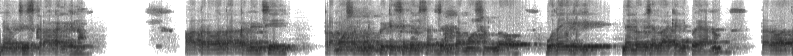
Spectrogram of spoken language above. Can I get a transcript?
మేము తీసుకురాగలిగినాం. ఆ తర్వాత అక్కడి నుంచి ప్రమోషన్ డిప్యూటీ సివిల్ సర్జన్ ప్రమోషన్లో ఉదయగిరి నెల్లూరు జిల్లాకి వెళ్ళిపోయాను. తర్వాత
